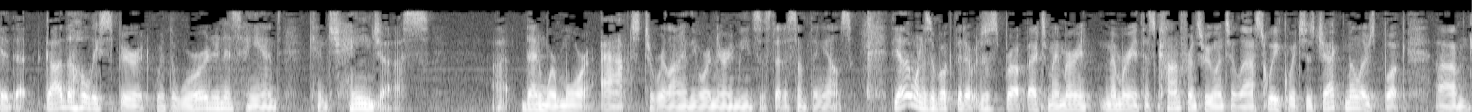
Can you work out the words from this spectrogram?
eh, that God the Holy Spirit, with the Word in His hand, can change us uh, then we're more apt to rely on the ordinary means instead of something else. The other one is a book that I just brought back to my memory, memory at this conference we went to last week, which is Jack Miller's book, um,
